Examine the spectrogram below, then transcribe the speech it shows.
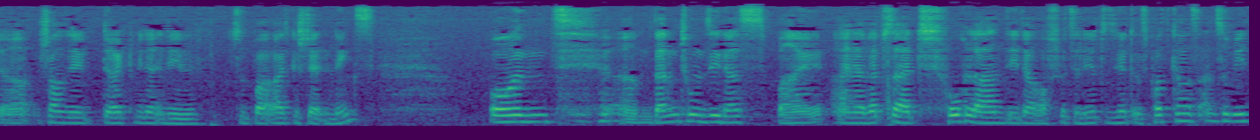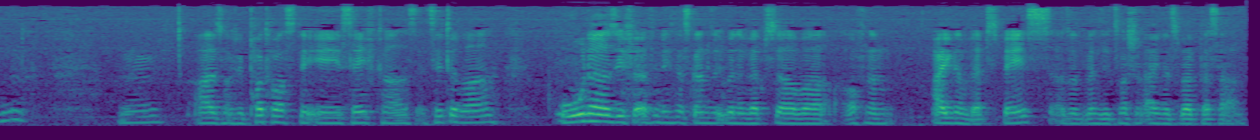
Da schauen Sie direkt wieder in die zu bereitgestellten Links. Und ähm, dann tun Sie das bei einer Website hochladen, die darauf spezialisiert ist, Podcasts anzubieten. Hm also zum Beispiel podhost.de, Safecast etc. Oder Sie veröffentlichen das Ganze über einen Webserver auf einem eigenen Webspace, also wenn Sie zum Beispiel ein eigenes WordPress haben.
